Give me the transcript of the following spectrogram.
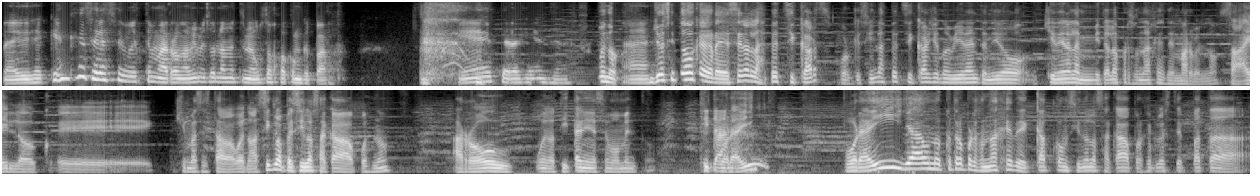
Ahí dice, ¿quién, quién será este, este marrón? A mí me- solamente me gusta jugar con Gepardo. ¿Quién será? ¿Quién será? Bueno, Ah, yo sí tengo que agradecer a las Pepsi Cards, porque sin las Pepsi Cards yo no hubiera entendido quién era la mitad de los personajes de Marvel, ¿no? Psylocke, eh, ¿quién más estaba? Bueno, a Cíclope sí lo sacaba, pues, ¿no? A Rogue, bueno, Titania en ese momento. Titán. Por ahí, por ahí ya uno que otro personaje de Capcom si no lo sacaba, por ejemplo, este pata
